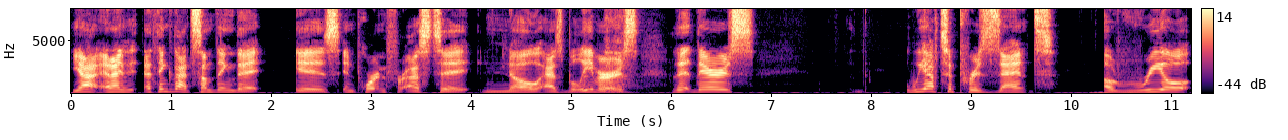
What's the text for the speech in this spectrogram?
Yeah, and I I think that's something that is important for us to know as believers that there's we have to present a real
